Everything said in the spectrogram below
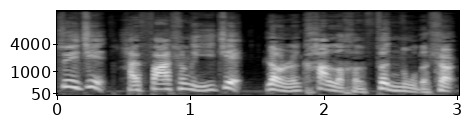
最近还发生了一件让人看了很愤怒的事儿。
